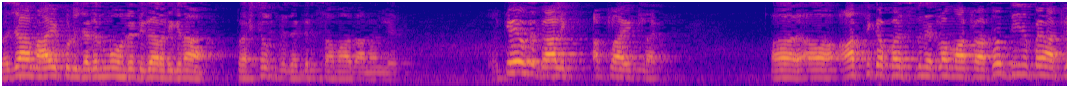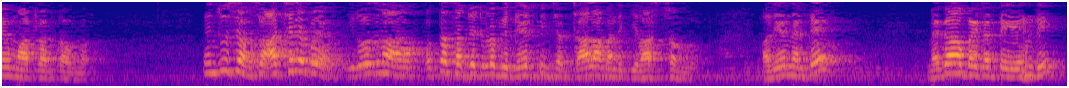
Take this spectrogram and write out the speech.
ప్రజానాయకుడు జగన్మోహన్ రెడ్డి గారు అడిగిన ప్రశ్నలకు మీ దగ్గర సమాధానం లేదు. ఒకే ఒక గాలికి అట్లా ఇట్లా. ఆర్థిక పరిస్థితిని ఎట్లా మాట్లాడతారో దీనిపైన అట్లే మాట్లాడుతూ ఉన్నారు. నేను చూసాం సో ఆశ్చర్యపోయాం. ఈ రోజున కొత్త సబ్జెక్ట్ కూడా మీరు నేర్పించారు చాలా మందికి రాష్ట్రంలో. అదేంటంటే మెగాబైట్ అంటే ఏంది?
